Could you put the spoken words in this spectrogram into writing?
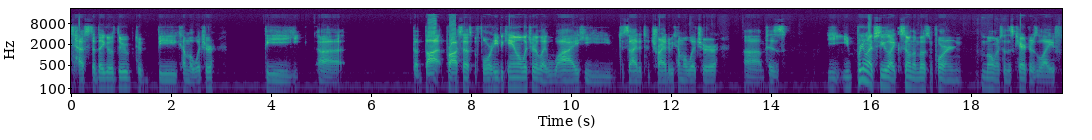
tests that they go through to become a witcher the uh the thought process before he became a witcher like why he decided to try to become a witcher um his you, you pretty much see like some of the most important moments of this character's life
